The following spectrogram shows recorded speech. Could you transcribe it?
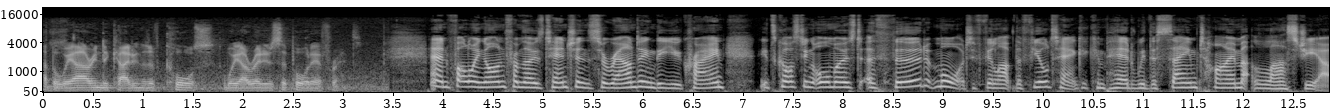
uh, but we are indicating that, of course, we are ready to support our friends. And following on from those tensions surrounding the Ukraine, it's costing almost a third more to fill up the fuel tank compared with the same time last year.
